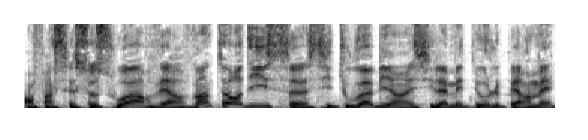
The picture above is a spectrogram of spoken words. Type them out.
Enfin, c'est ce soir vers 20h10, si tout va bien et si la météo le permet,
